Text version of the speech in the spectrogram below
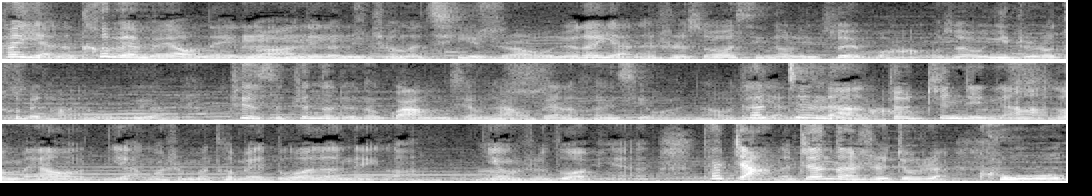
她演的特别没有那个那个女生的气质，我觉得演的是所有犀牛里最不好的，所以我一直都特别讨厌吴越。这次真的对他刮目相看，我变得很喜欢他。我觉得他近两就近几年好像都没有演过什么特别多的那个影视作品。他长得真的是就是苦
